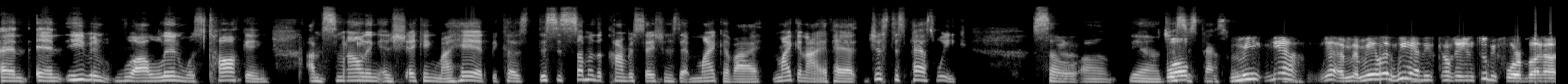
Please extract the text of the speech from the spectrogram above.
And and even while Lin was talking, I'm smiling and shaking my head because this is some of the conversations that Mike have I Mike and I have had just this past week. So Yeah. um yeah, just Well, this past week. Me, yeah, yeah. Me me and Lin, we had these conversations too before, but uh,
